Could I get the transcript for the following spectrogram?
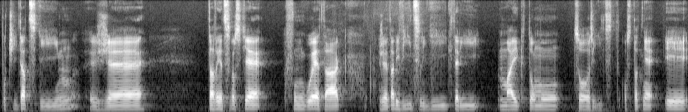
počítat s tím, že ta věc prostě funguje tak, že je tady víc lidí, kteří mají k tomu co říct. Ostatně i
